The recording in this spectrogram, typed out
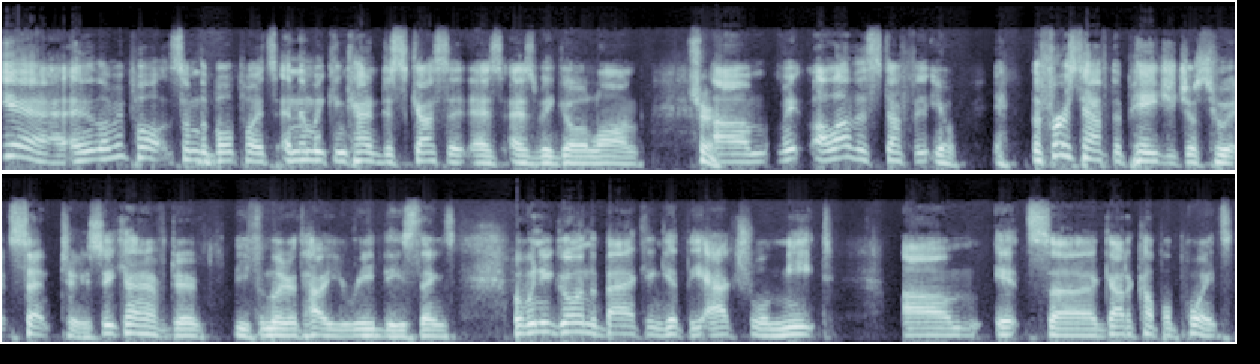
yeah, and let me pull some of the bullet points, and then we can kind of discuss it as as we go along. sure. Um, a lot of this stuff, you know, the first half of the page is just who it's sent to, so you kind of have to be familiar with how you read these things. But when you go in the back and get the actual meat, um, it's uh, got a couple points.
